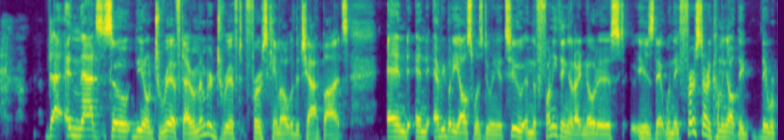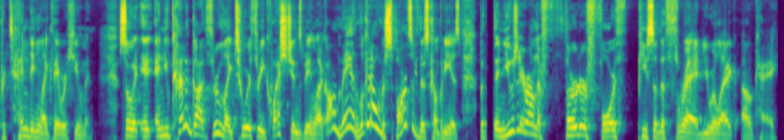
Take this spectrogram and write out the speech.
That and that's so you know Drift. I remember Drift first came out with the chatbots, and and everybody else was doing it too. And the funny thing that I noticed is that when they first started coming out, they they were pretending like they were human. So it, it and you kind of got through like two or three questions, being like, "Oh man, look at how responsive this company is." But then usually around the third or fourth piece of the thread, you were like, okay,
